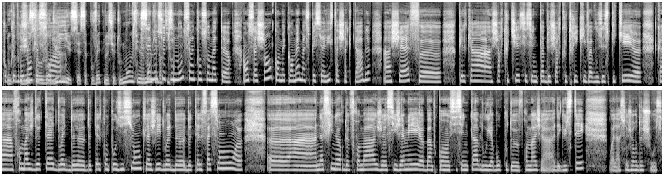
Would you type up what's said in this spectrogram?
pour Donc que vraiment jusqu'à ça soit aujourd'hui, ça, ça pouvait être monsieur tout le monde finalement c'est monsieur participe tout le monde, c'est un consommateur. En sachant qu'on met quand même un spécialiste à chaque table, un chef, euh, quelqu'un, un charcutier, si c'est une table de charcuterie qui va vous expliquer euh, qu'un fromage de tête doit être de, de telle composition, que la gelée doit être de, de telle façon, euh, euh, un affineur de fromage, si jamais, euh, ben, quand- si c'est une table où il y a beaucoup de fromage à, à déguster, voilà, ce genre de choses.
